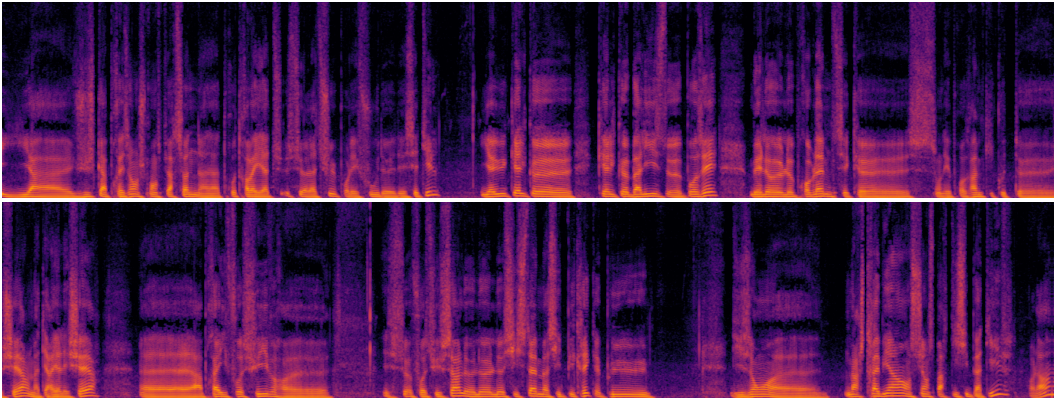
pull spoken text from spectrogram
il y a jusqu'à présent, je pense, personne n'a trop travaillé là-dessus, là-dessus pour les fous de, de cette île. Il y a eu quelques, quelques balises euh, posées, mais le, le problème, c'est que ce sont des programmes qui coûtent euh, cher, le matériel est cher. Euh, après, il faut suivre, il faut suivre ça. Le, le, système acide picrique est plus, disons, marche très bien en sciences participatives, voilà,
